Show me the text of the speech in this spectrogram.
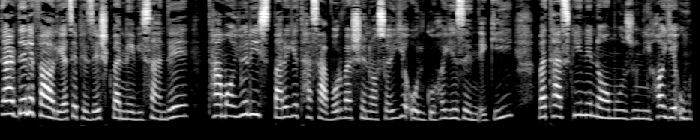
در دل فعالیت پزشک و نویسنده تمایلی است برای تصور و شناسایی الگوهای زندگی و تسکین ناموزونی های اون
